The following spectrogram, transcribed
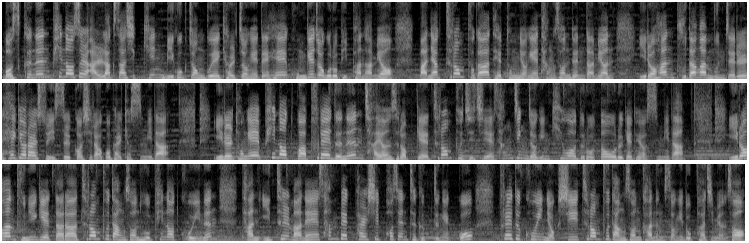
머스크는 피넛을 안락사시킨 미국 정부의 결정에 대해 공개적으로 비판하며 만약 트럼프가 대통령에 당선된다면 이러한 부당한 문제를 해결할 수 있을 것이라고 밝혔습니다. 이를 통해 피넛과 프레드는 자연스럽게 트럼프 지지의 상징적인 키워드로 떠오르게 되었습니다. 이러한 분위기에 따라 트럼프 당선 후 피넛 코인은 단 이틀 만에 380% 급등했고 프레드 코인 역시 트럼프 당선 가능성이 높아지면서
